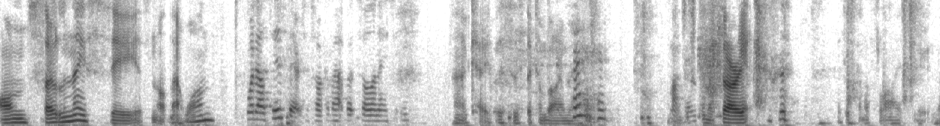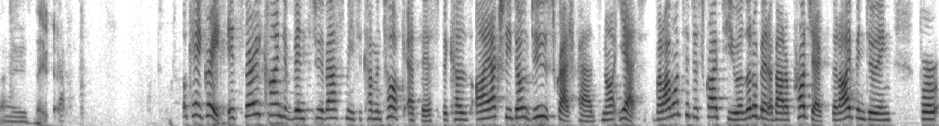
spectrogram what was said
on Solanaceae. It's not that one. What else is there to talk about but Solanaceae? Okay, this is the combined one. I'm just gonna, sorry. I'm just gonna fly through those. There you go. Okay, great. It's very kind of Vince to have asked me to come and talk at this because I actually don't do scratch pads, not yet. But I want to describe to you a little bit about a project that I've been doing for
